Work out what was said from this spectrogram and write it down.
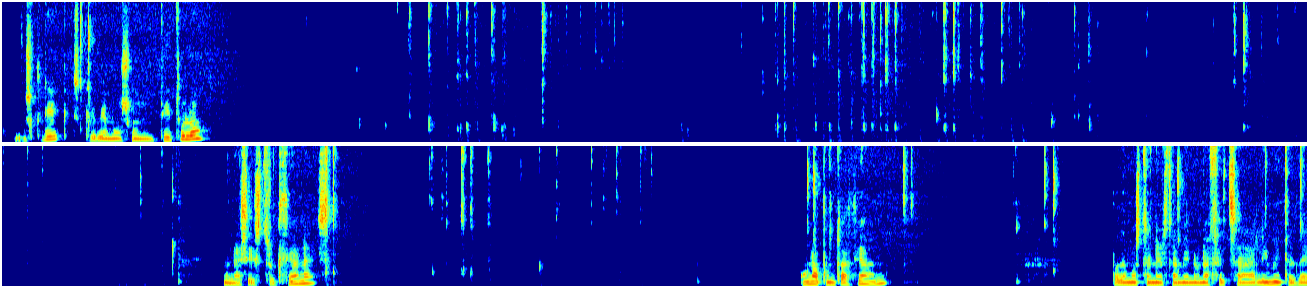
Hacemos clic, escribimos un título unas instrucciones, una puntuación, podemos tener también una fecha límite de,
